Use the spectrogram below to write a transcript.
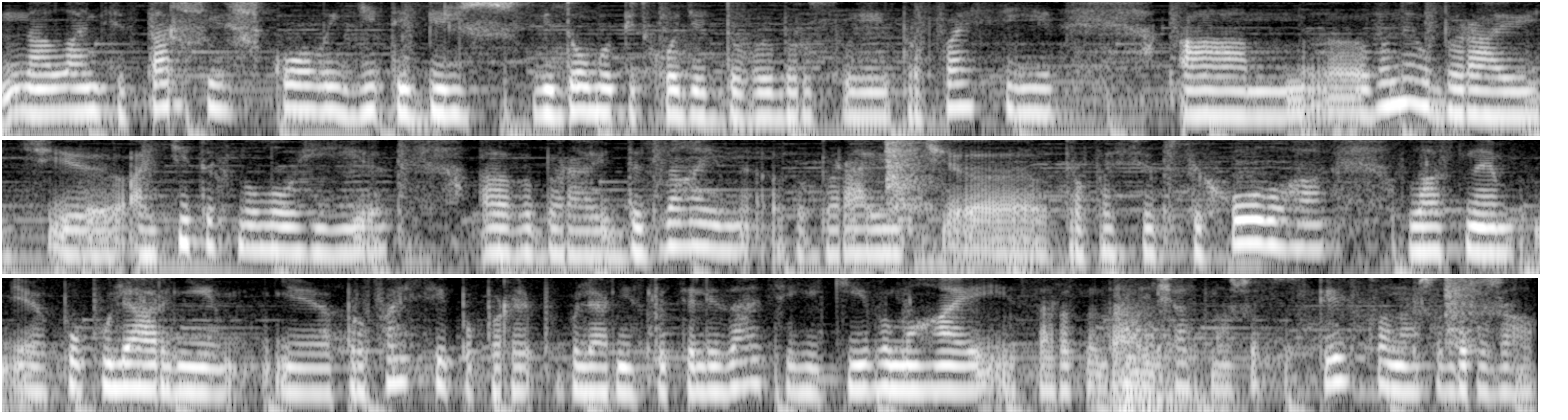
на ланці старшої школи діти більш свідомо підходять до вибору своєї професії. А, Вони обирають it технології вибирають дизайн, вибирають е, професію психолога. Власне, е, популярні е, професії, популя- популярні спеціалізації, які вимагає і зараз на даний час наше суспільство, наша держава.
